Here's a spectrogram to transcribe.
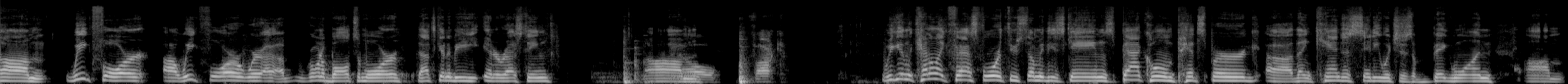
Um, week four, uh, week four, we're, uh, we're going to Baltimore. That's going to be interesting. Um, no, fuck. we can kind of like fast forward through some of these games back home pittsburgh uh, then kansas city which is a big one um,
